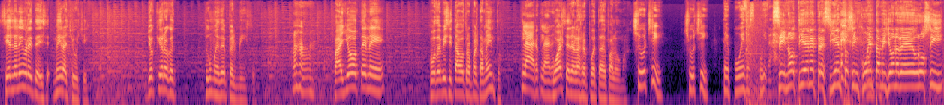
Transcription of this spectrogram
si el delivery te dice, mira, Chuchi, yo quiero que tú me des permiso Ajá. para yo tener, poder visitar otro apartamento. Claro, claro. ¿Cuál sería la respuesta de Paloma? Chuchi, Chuchi, te puedes cuidar. Si no tiene 350 millones de euros, sí.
